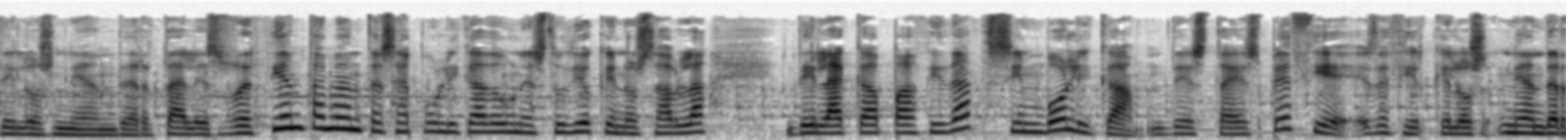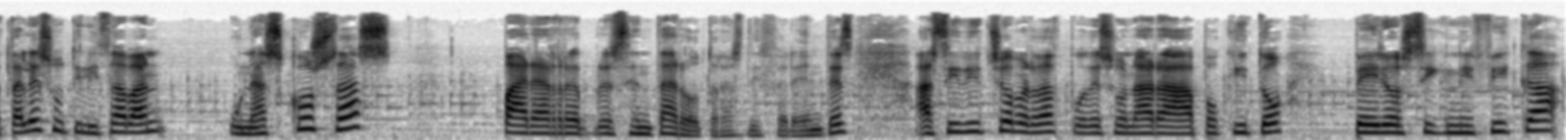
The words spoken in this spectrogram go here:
de los Neandertales. Recientemente se ha publicado un estudio que nos habla de la capacidad simbólica de esta especie, es decir, que los neandertales utilizaban unas cosas para representar otras diferentes. Así dicho, ¿verdad? Puede sonar a poquito, pero significa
